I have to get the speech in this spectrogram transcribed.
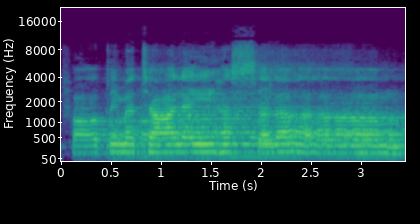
فاطمة عليها السلام.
